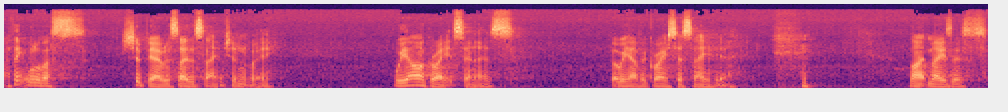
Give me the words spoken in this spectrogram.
I think all of us should be able to say the same, shouldn't we? We are great sinners, but we have a greater Saviour. like Moses,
